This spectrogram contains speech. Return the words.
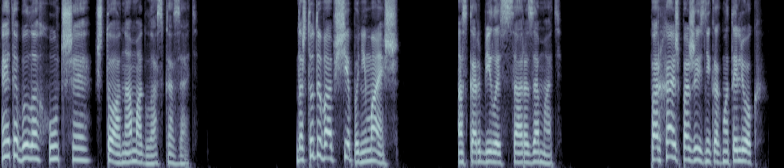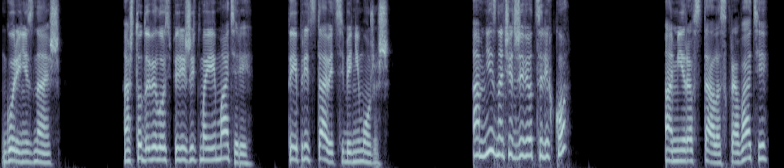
Это было худшее, что она могла сказать. «Да что ты вообще понимаешь?» Оскорбилась Сара за мать. «Порхаешь по жизни, как мотылек, горе не знаешь. А что довелось пережить моей матери, ты и представить себе не можешь. А мне, значит, живется легко? Амира встала с кровати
